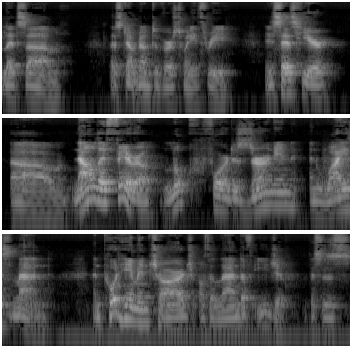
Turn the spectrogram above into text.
let's um let's jump down to verse 23 it says here um, now let pharaoh look for a discerning and wise man and put him in charge of the land of egypt. This is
